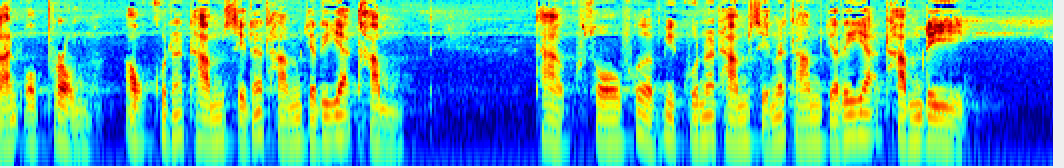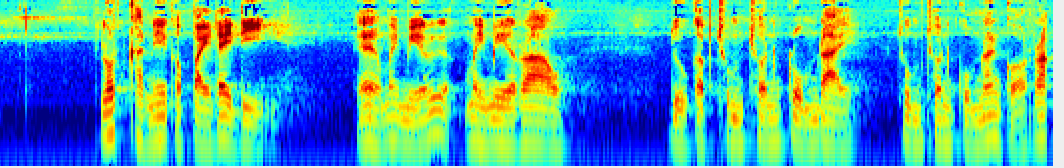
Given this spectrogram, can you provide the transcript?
การอบรม เอาคุณธรรมศีลธรรมจริยธรรม ถ้าโซเฟอร์มีคุณธรรมศีลธรรม จริยธรรมดี รถคันนี้ก็ไปได้ดีเออไม่มีเรื่องไม่มีราว อยู่กับชุมชนกลุ่มใด ชุมชนกลุ่มนั้นก็รัก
